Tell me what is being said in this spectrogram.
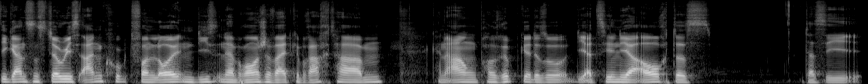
die ganzen Stories anguckt von Leuten, die es in der Branche weit gebracht haben, keine Ahnung, Paul Rübke, so, die erzählen ja auch, dass, dass sie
